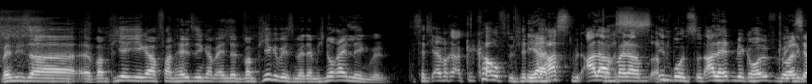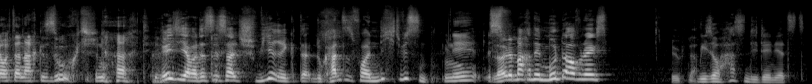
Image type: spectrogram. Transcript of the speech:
wenn dieser äh, Vampirjäger van Helsing am Ende ein Vampir gewesen wäre, der mich nur reinlegen will. Das hätte ich einfach gekauft und ich hätte ihn Ja, gehasst mit aller meiner Inbrunst und alle hätten mir geholfen. Du hast ja auch danach gesucht. Richtig, aber das ist halt schwierig. Du kannst es vorher nicht wissen. nee, ist, Leute machen den Mund auf und denkst, Lügner. wieso hassen die den jetzt?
